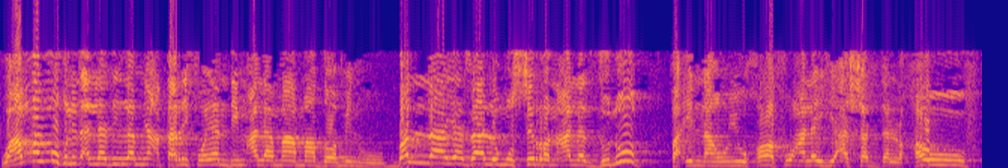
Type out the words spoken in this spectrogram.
wa amal mukhlid alladhi lam ya'tarif wa yandim ala ma madha minhu bal la yazalu musirran ala dhunub fa innahu yukhafu alaihi ashaddal khauf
